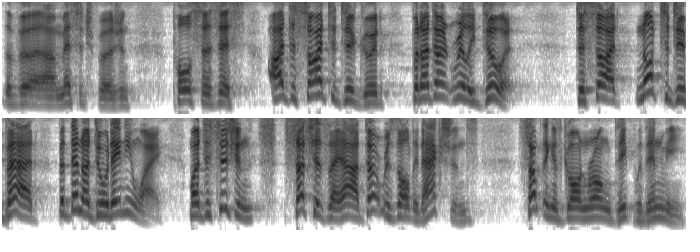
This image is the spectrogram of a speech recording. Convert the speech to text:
the uh, message version, Paul says this I decide to do good, but I don't really do it. Decide not to do bad, but then I do it anyway. My decisions, such as they are, don't result in actions. Something has gone wrong deep within me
